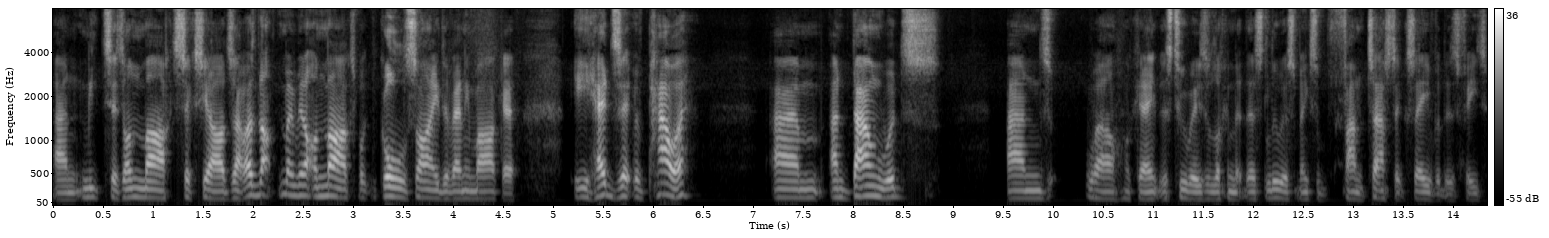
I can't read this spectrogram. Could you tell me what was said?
and meets it unmarked six yards out. Not maybe not unmarked, but goal side of any marker. He heads it with power um, and downwards. And well, okay, there's two ways of looking at this. Lewis makes a fantastic save with his feet,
